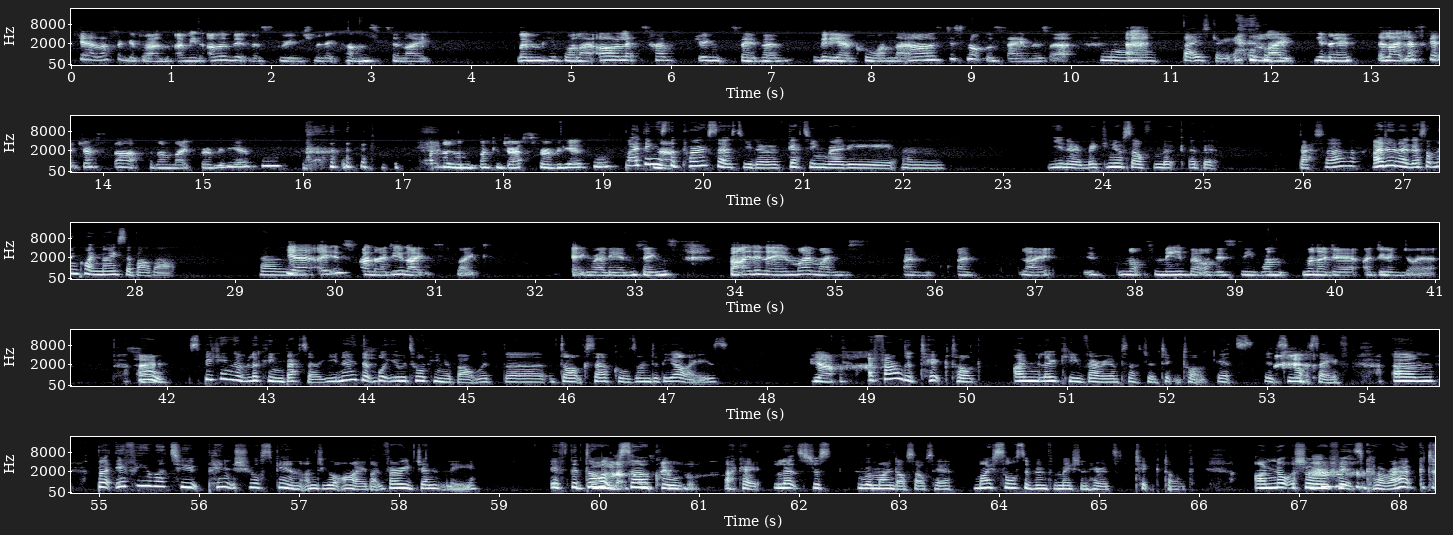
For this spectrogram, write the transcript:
Yeah, that's a good one. I mean, I'm a bit of a Scrooge when it comes to like when people are like, "Oh, let's have drinks over video call." I'm like, "Oh, it's just not the same, is it?" No, that is true. Or like, you know, they're like, "Let's get dressed up," and I'm like, "For a video call." like a dress for a video call. But I think it's the process, you know, of getting ready and, you know, making yourself look a bit better. I don't know. There's something quite nice about that. Um, Yeah, it is fun. I do like like getting ready and things, but I don't know. In my mind, I'm I like it's not for me. But obviously, when when I do it, I do enjoy it. So Oh, speaking of looking better, you know that what you were talking about with the dark circles under the eyes. yeah, I found a TikTok. I'm low key very obsessed with TikTok. It's it's not safe. Um, but if you were to pinch your skin under your eye, like very gently, if the dark circle. Okay, let's just remind ourselves here. My source of information here is TikTok. I'm not sure if it's correct,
